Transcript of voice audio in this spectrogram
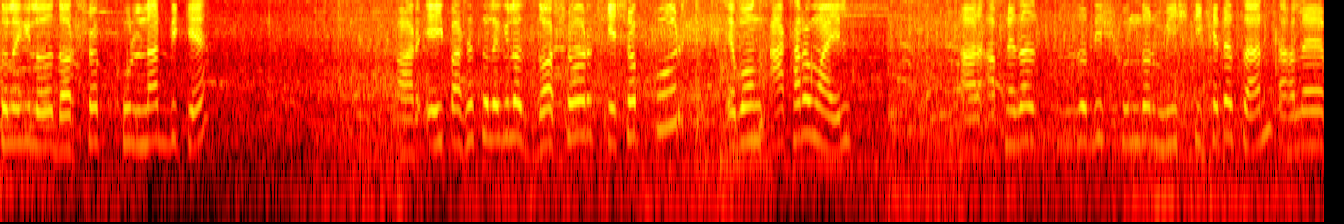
চলে গেল দর্শক খুলনার দিকে। আর এই পাশে চলে গেল যশোর, কেশবপুর এবং আঠারো মাইল। আর আপনি যা- যদি সুন্দর মিষ্টি খেতে চান, তাহলে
